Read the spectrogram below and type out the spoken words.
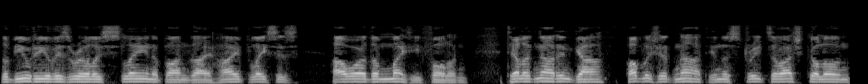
The beauty of Israel is slain upon thy high places, how are the mighty fallen? Tell it not in Gath, publish it not in the streets of Ashkelon,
